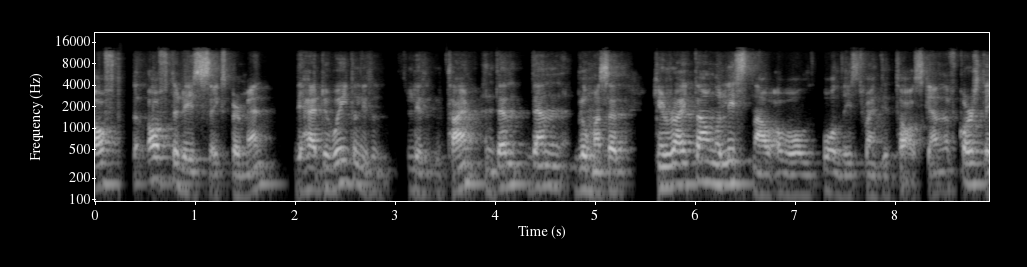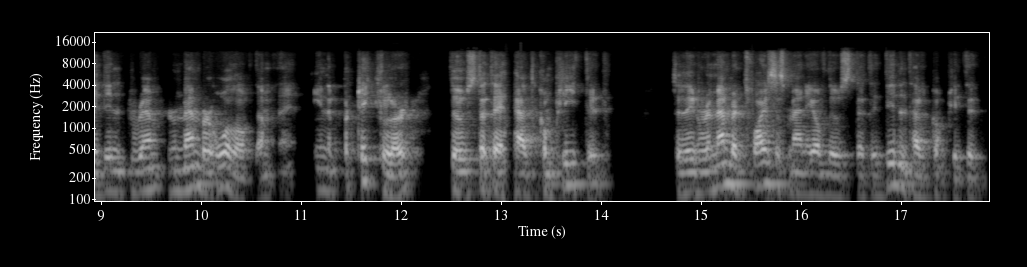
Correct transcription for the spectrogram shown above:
after, after this experiment, they had to wait a little, little time. And then, then Bluma said, can you write down a list now of all, all these 20 tasks? And of course, they didn't rem remember all of them, in particular, those that they had completed. So they remembered twice as many of those that they didn't have completed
